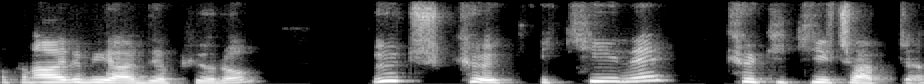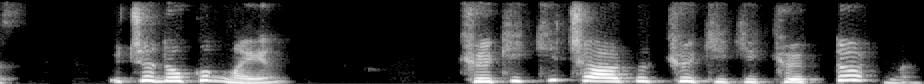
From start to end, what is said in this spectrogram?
bakın ayrı bir yerde yapıyorum. 3 kök 2 ile kök 2'yi çarpacağız. 3'e dokunmayın. Kök 2 çarpı kök 2 kök 4 mü?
